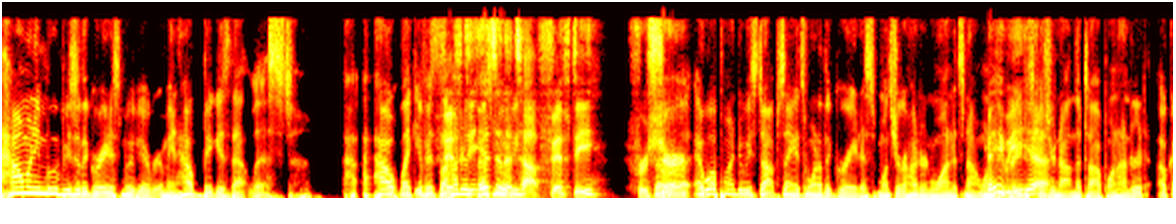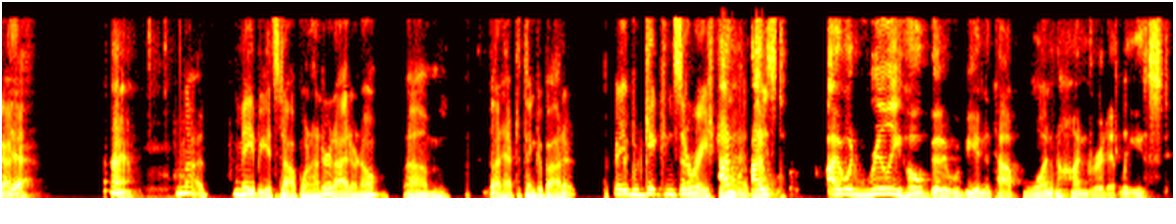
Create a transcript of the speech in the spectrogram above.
How many movies are the greatest movie ever? I mean, how big is that list? How like if it's the 50 hundredth it's in movie? the top 50 for so sure. at what point do we stop saying it's one of the greatest? Once you're 101, it's not one of the Maybe, greatest because yeah. you're not in the top 100. Okay. yeah. Not, maybe it's top 100. I don't know. Um, I'd have to think about it. It would get consideration I, at I, least. I would really hope that it would be in the top 100 at least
